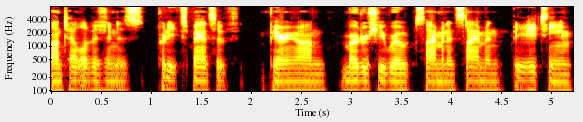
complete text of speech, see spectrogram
on television is pretty expansive, appearing on Murder She Wrote, Simon and Simon, The A Team,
